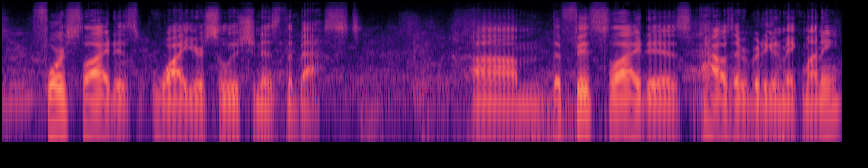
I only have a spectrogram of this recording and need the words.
Mm-hmm. Fourth slide is why your solution is the best. Um, the fifth slide is how is everybody going to make money?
